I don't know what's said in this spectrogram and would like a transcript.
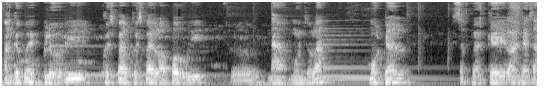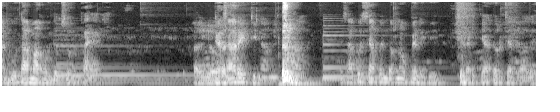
anggap aja glory gospel gospel apa kuwi Hmm. nah muncullah modal sebagai landasan utama untuk survive. Ayo kan. Dasarnya dinamika. Terus aku siap untuk Nobel ini tidak diatur jadwalnya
